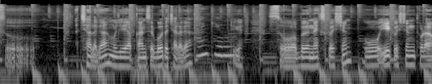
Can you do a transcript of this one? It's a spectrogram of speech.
सो अच्छा लगा मुझे आपका आंसर बहुत अच्छा लगा। थैंक यू ठीक है? सो so, अब नेक्स्ट क्वेश्चन वो ये क्वेश्चन थोड़ा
